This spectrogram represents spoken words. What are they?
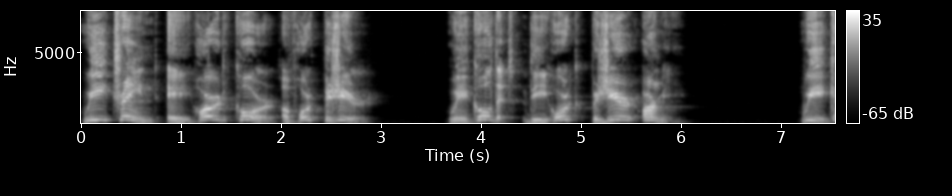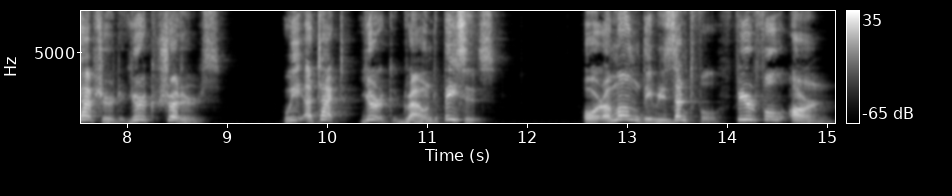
We trained a hard core of Hork Bajir. We called it the Hork Bajir Army. We captured Yeerk shredders. We attacked Yeerk ground bases. Or among the resentful, fearful Arn.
